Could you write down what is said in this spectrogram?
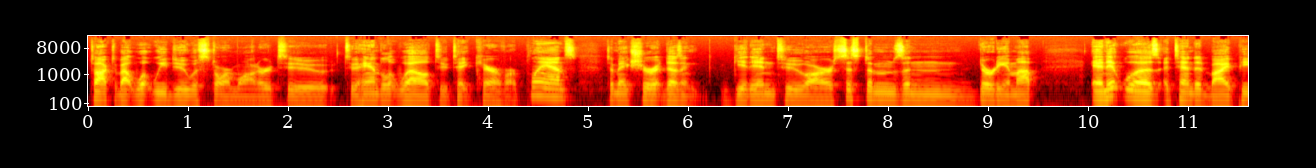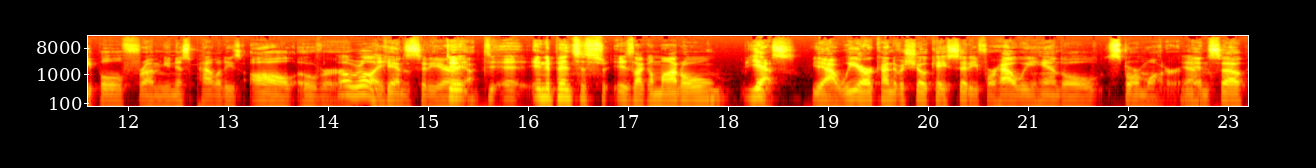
talked about what we do with stormwater to to handle it well, to take care of our plants, to make sure it doesn't get into our systems and dirty them up. And it was attended by people from municipalities all over Oh, really? the Kansas City Do- area. uh, Independence is, is like a model. Yes. Yeah, we are kind of a showcase city for how we handle stormwater. Yeah. And so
